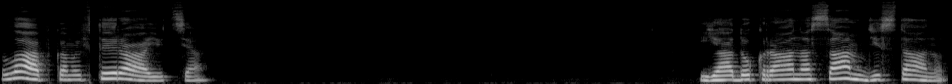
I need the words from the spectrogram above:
лапками втираються. Я до крана сам дістану,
